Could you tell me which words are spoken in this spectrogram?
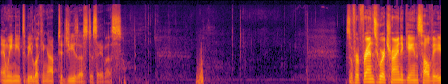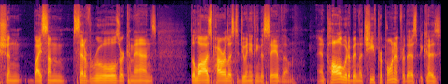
and we need to be looking up to Jesus to save us. So, for friends who are trying to gain salvation by some set of rules or commands, the law is powerless to do anything to save them. And Paul would have been the chief proponent for this because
